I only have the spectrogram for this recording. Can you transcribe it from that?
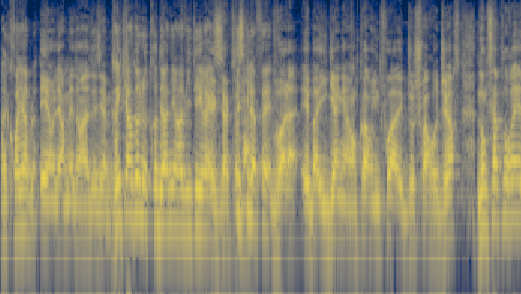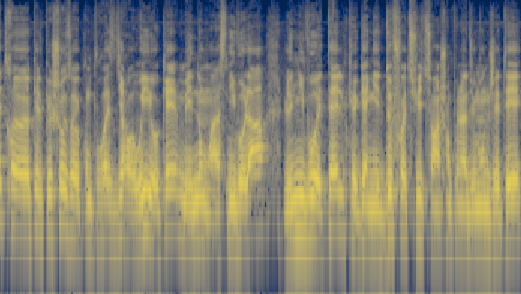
Incroyable. Et on les remet dans la deuxième. Ricardo, notre dernier invité, il reste. Exactement. Qu'est-ce qu'il a fait? Voilà. Et ben, il gagne encore une fois avec Joshua Rogers. Donc ça pourrait être euh, quelque chose qu'on pourrait se dire oui, ok, mais non. À ce niveau-là, le niveau est tel que gagner deux fois de suite sur un championnat du monde GT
